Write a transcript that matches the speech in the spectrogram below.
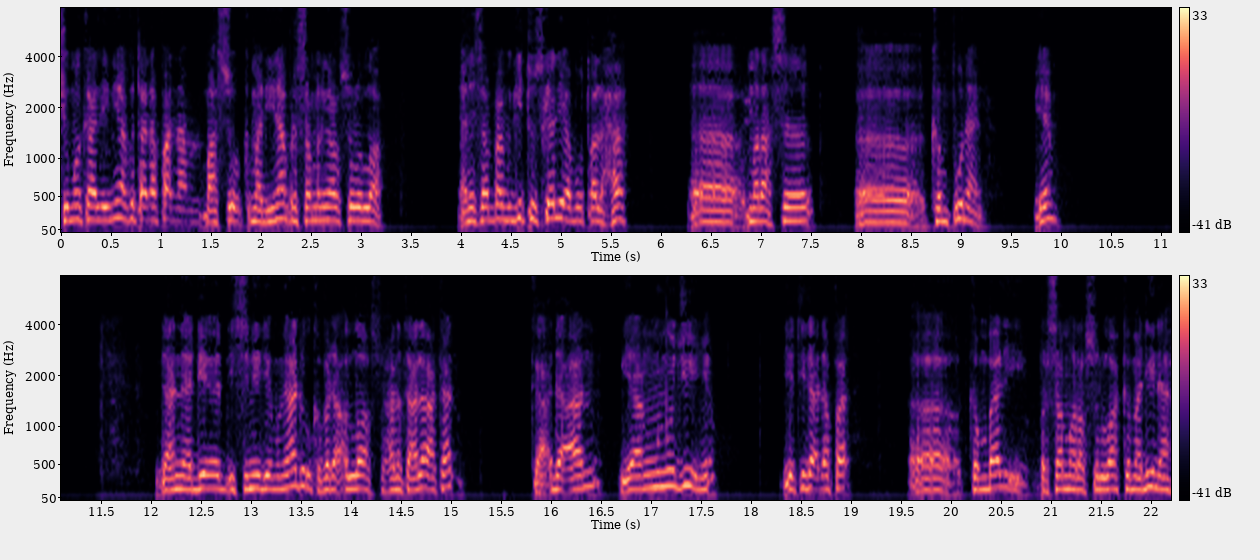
cuma kali ini aku tak dapat nak masuk ke Madinah bersama dengan Rasulullah yakni sampai begitu sekali Abu Talha uh, merasa uh, kempunan ya dan uh, dia di sini dia mengadu kepada Allah Subhanahu taala akan keadaan yang mengujinya. Dia tidak dapat uh, kembali bersama Rasulullah ke Madinah.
